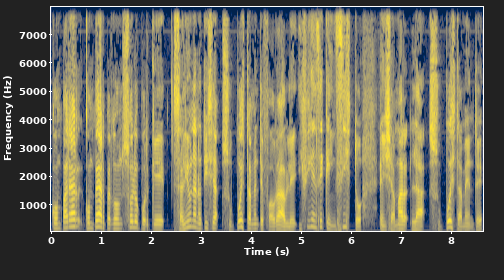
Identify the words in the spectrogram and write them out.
Comparar, comparar, perdón, solo porque salió una noticia supuestamente favorable, y fíjense que insisto en llamarla supuestamente,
